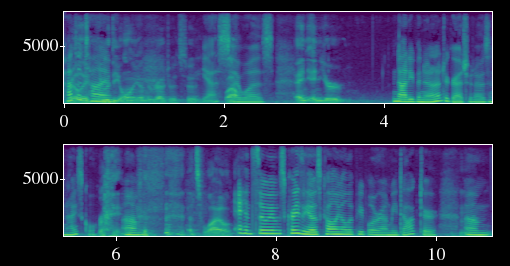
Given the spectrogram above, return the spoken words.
At really? the time, you were the only undergraduate student. Yes, Wow. I was. And and you're Not even an undergraduate. I was in high school. right. Um, that's wild. and so it was crazy. I was calling all the people around me doctor. Mhm. Um,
